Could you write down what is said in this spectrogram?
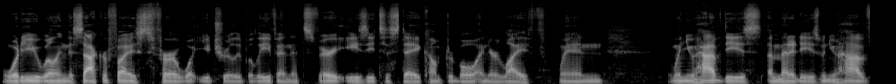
what are you willing to sacrifice for what you truly believe in? It's very easy to stay comfortable in your life when when you have these amenities, when you have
